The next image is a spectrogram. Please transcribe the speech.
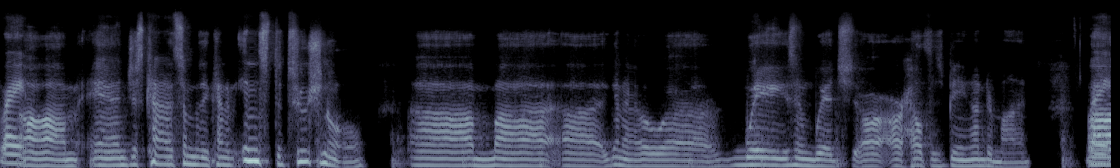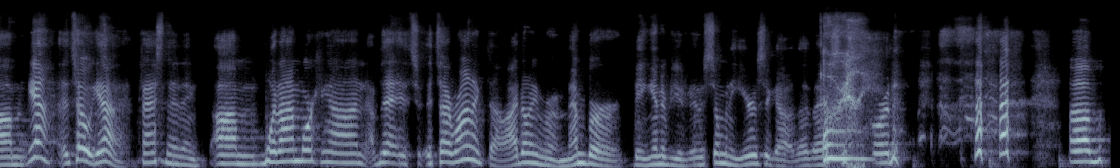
right? Um, and just kind of some of the kind of institutional, um, uh, uh you know, uh, ways in which our, our health is being undermined. Right. Um, yeah. So yeah, fascinating. Um, what I'm working on, it's it's ironic though. I don't even remember being interviewed. It was so many years ago that that's oh, really? um,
